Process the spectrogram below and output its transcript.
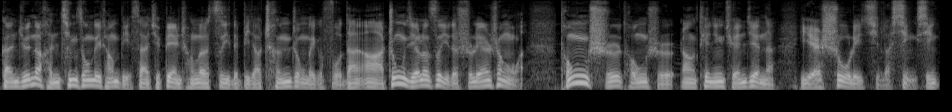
感觉呢很轻松的一场比赛，却变成了自己的比较沉重的一个负担啊！终结了自己的十连胜了，同时同时让天津权健呢也树立起了信心。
